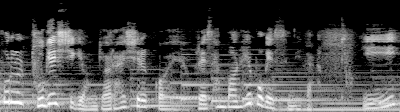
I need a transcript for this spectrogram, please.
코를 두 개씩 연결하실 거예요. 그래서 한번 해보겠습니다. 이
